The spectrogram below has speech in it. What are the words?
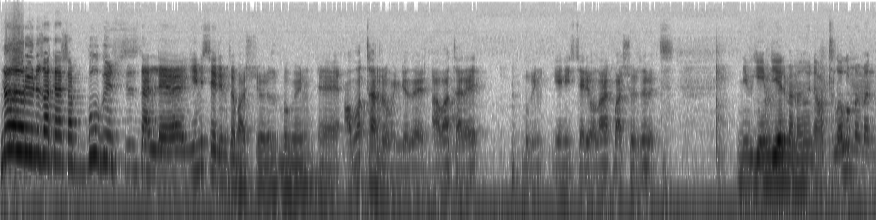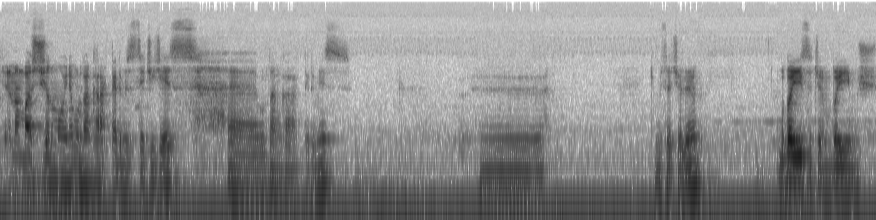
Ne arıyorsunuz arkadaşlar? Bugün sizlerle yeni serimize başlıyoruz. Bugün e, Avatar oynayacağız. Evet, Avatar'ı bugün yeni seri olarak başlıyoruz. Evet. New game diyelim hemen oyuna atılalım hemen hemen başlayalım oyuna. Buradan karakterimizi seçeceğiz. E, buradan karakterimiz. E, kimi seçelim? Bu da iyi seçelim. Bu da iyiymiş.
